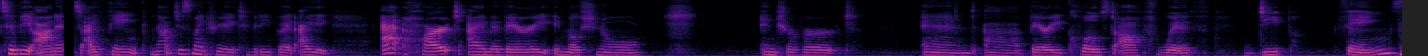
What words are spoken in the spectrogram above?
to be honest, I think not just my creativity, but I, at heart, I am a very emotional introvert and uh, very closed off with deep things.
